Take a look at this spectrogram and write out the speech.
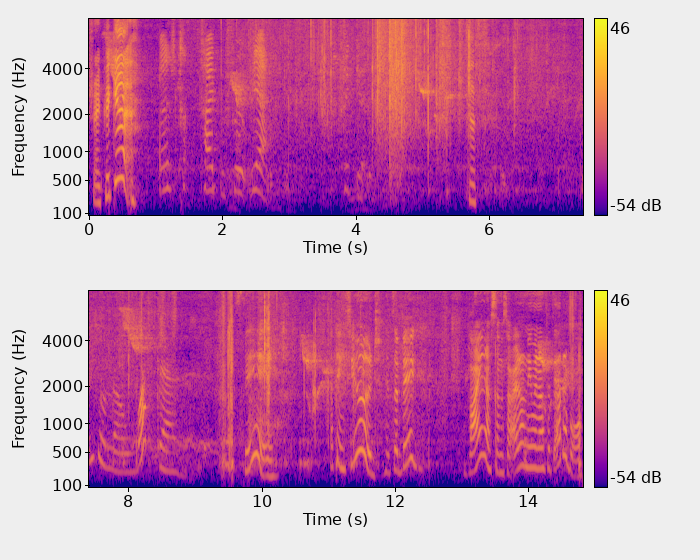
Should I pick it? this type of fruit. Yeah. Pick it. F- We don't know what that is. Let's see. That thing's huge. It's a big vine of some sort. I don't even know if it's edible.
